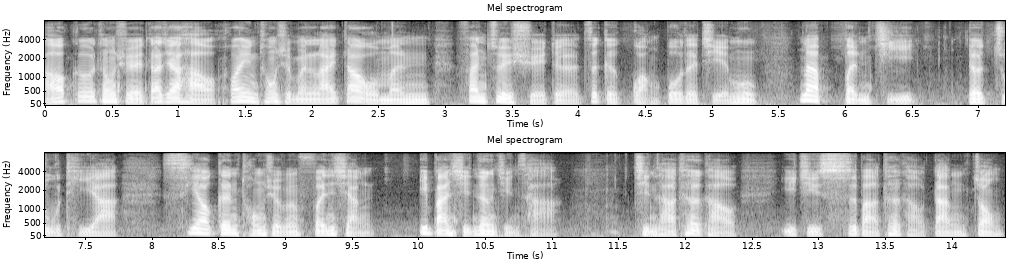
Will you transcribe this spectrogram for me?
好，各位同学，大家好，欢迎同学们来到我们犯罪学的这个广播的节目。那本集的主题啊，是要跟同学们分享一般行政警察、警察特考以及司法特考当中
